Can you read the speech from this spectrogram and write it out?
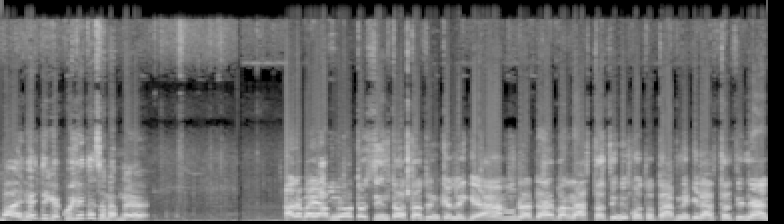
ভাই সেই দিকে কই যেতেছেন আপনি? আরে ভাই আপনি অত চিন্তা হতাছেন কে? লেগে আমরা ড্রাইভার রাস্তা চিনি কত তা আপনি কি রাস্তা চিনেন?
